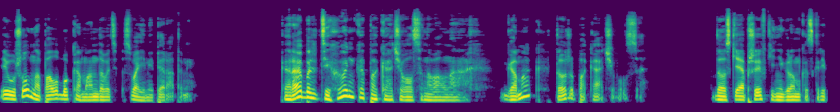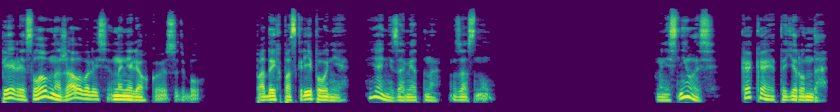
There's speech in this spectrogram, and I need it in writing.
и ушел на палубу командовать своими пиратами. Корабль тихонько покачивался на волнах. Гамак тоже покачивался. Доски обшивки негромко скрипели, словно жаловались на нелегкую судьбу. Под их поскрипывание я незаметно заснул. Мне снилась какая-то ерунда.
